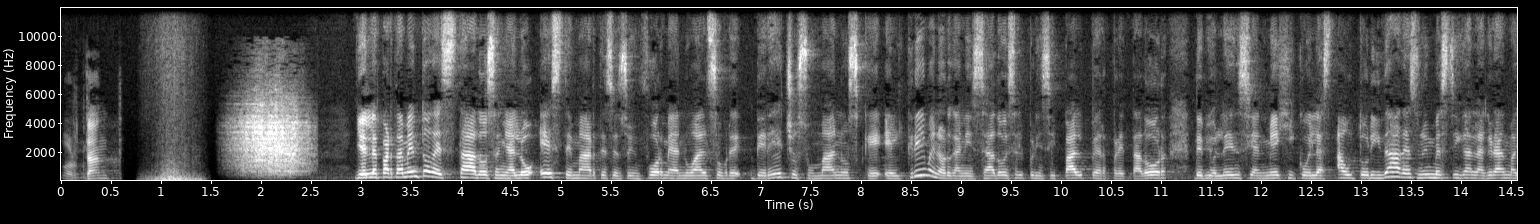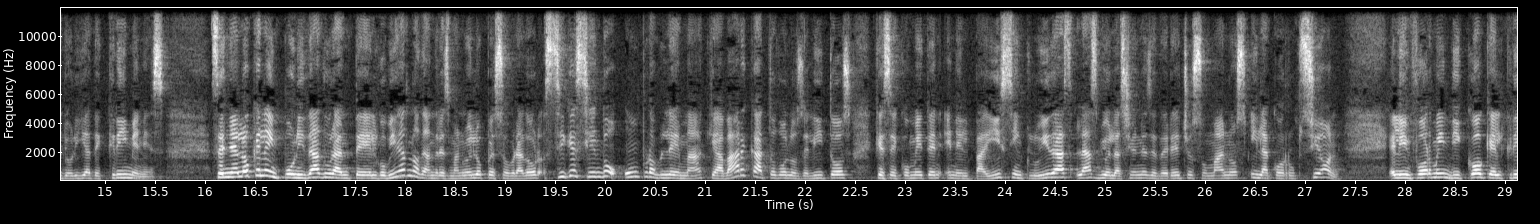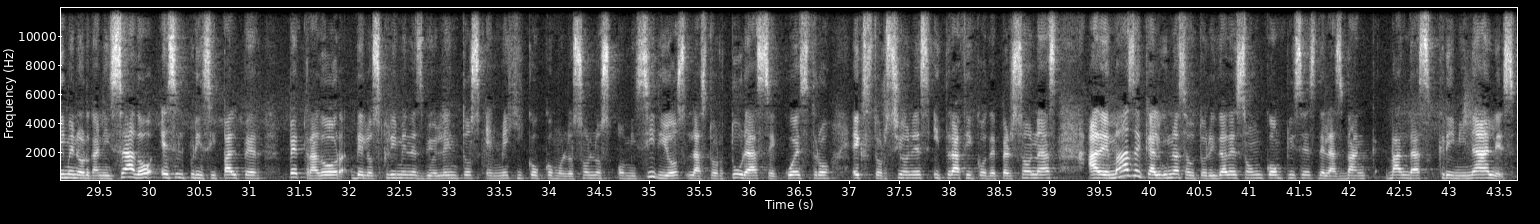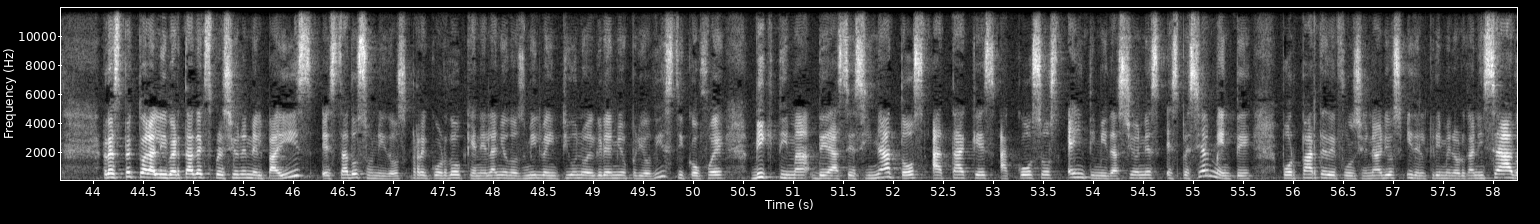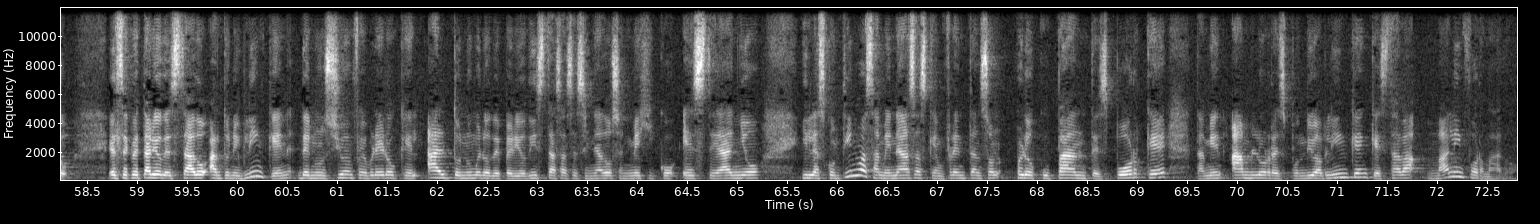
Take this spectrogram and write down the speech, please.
Importante. Y el Departamento de Estado señaló este martes en su informe anual sobre derechos humanos que el crimen organizado es el principal perpetrador de violencia en México y las autoridades no investigan la gran mayoría de crímenes. Señaló que la impunidad durante el gobierno de Andrés Manuel López Obrador sigue siendo un problema que abarca todos los delitos que se cometen en el país, incluidas las violaciones de derechos humanos y la corrupción. El informe indicó que el crimen organizado es el principal perpetrador de los crímenes violentos en México, como lo son los homicidios, las torturas, secuestro, extorsiones y tráfico de personas, además de que algunas autoridades son cómplices de las bandas criminales. Respecto a la libertad de expresión en el país, Estados Unidos recordó que en el año 2021 el gremio periodístico fue víctima de asesinatos, ataques, acosos e intimidaciones, especialmente por parte de funcionarios y del crimen organizado. El secretario de Estado, Anthony Blinken, denunció en febrero que el alto número de periodistas asesinados en México este año y las continuas amenazas que enfrentan son preocupantes porque también AMLO respondió a Blinken que estaba mal informado.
